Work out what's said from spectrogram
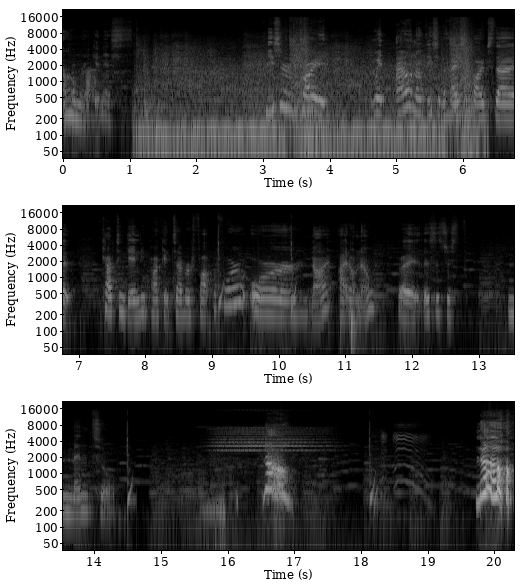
Oh my goodness. These are probably... Wait, I don't know if these are the highest cogs that Captain Dandy Pockets ever fought before or not. I don't know. But this is just mental. No! No!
